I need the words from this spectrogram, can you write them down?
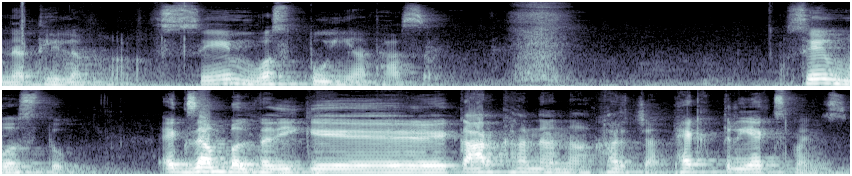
નથી લખાણા. સેમ વસ્તુ અહીંયા થશે. સેમ વસ્તુ. એક્ઝામ્પલ તરીકે કારખાનાના ખર્ચા ફેક્ટરી એક્સપેન્સ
